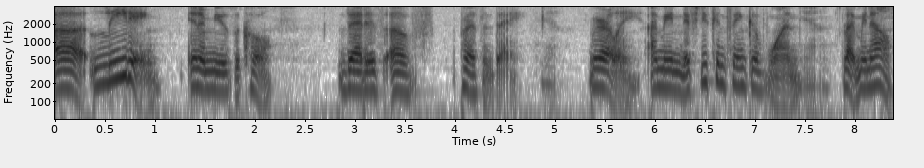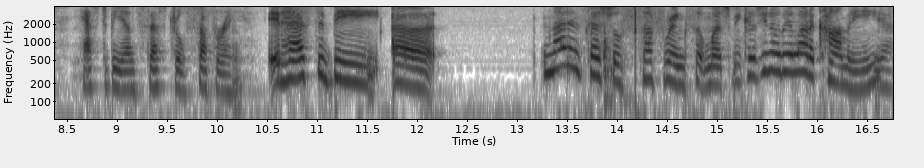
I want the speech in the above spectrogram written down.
uh, leading in a musical that is of present day. Yeah. Rarely. I mean, if you can think of one, Yeah. let me know. Has to be ancestral suffering. It has to be uh, not ancestral suffering so much because you know there are a lot of comedies. Yeah.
